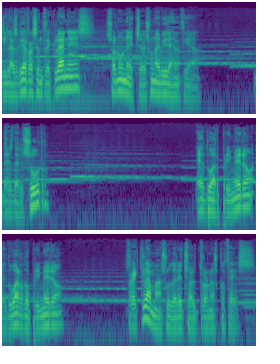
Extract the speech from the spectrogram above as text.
y las guerras entre clanes son un hecho, es una evidencia. Desde el sur, Edward I, Eduardo I, reclama su derecho al trono escocés.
